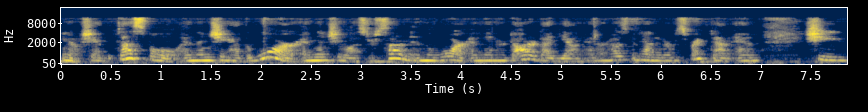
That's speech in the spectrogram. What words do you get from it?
you know, she had the Dust Bowl, and then she had the war, and then she lost her son in the war, and then her daughter died young, and her husband had a nervous breakdown, and she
